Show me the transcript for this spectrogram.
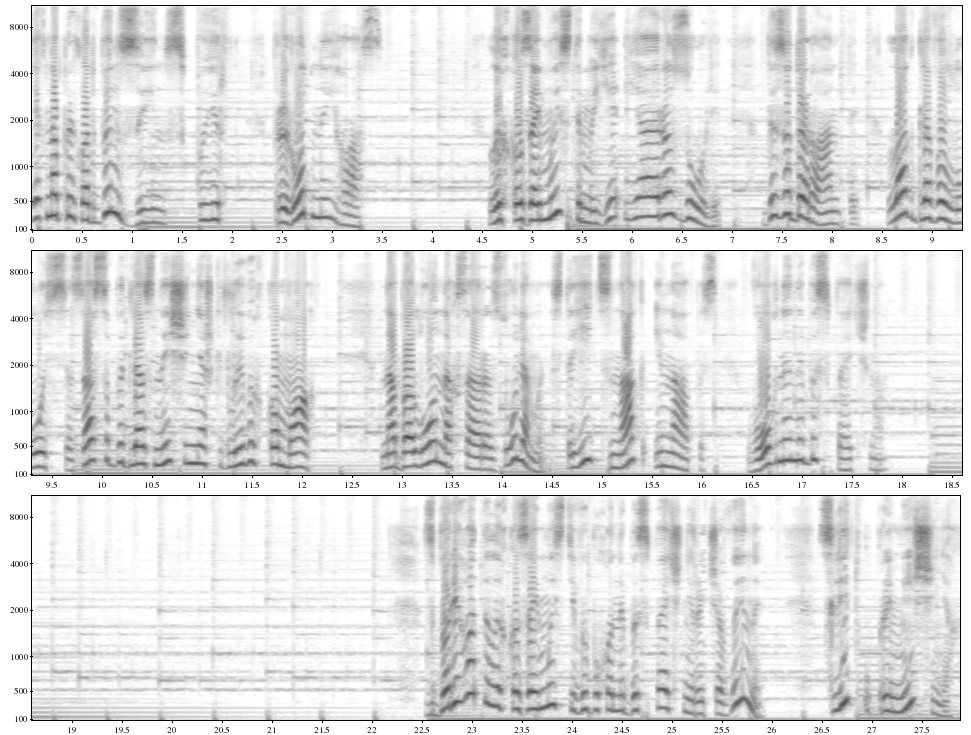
як, наприклад, бензин, спирт, природний газ. Легкозаймистими є і аерозолі, дезодоранти, лак для волосся, засоби для знищення шкідливих комах. На балонах з аерозолями стоїть знак і напис Вогненебезпечно. Зберігати легкозаймисті вибухонебезпечні речовини слід у приміщеннях,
